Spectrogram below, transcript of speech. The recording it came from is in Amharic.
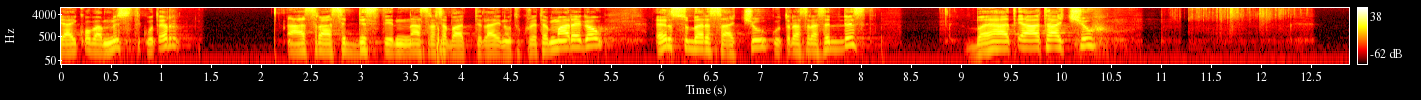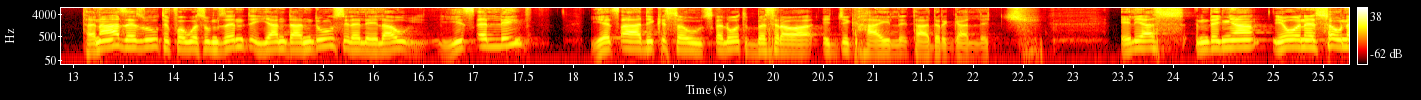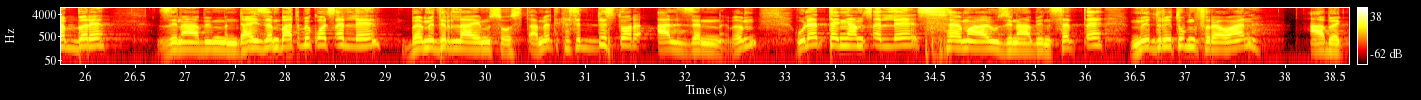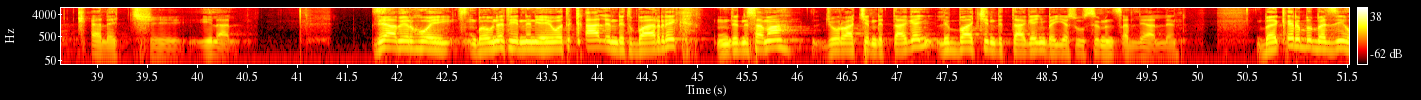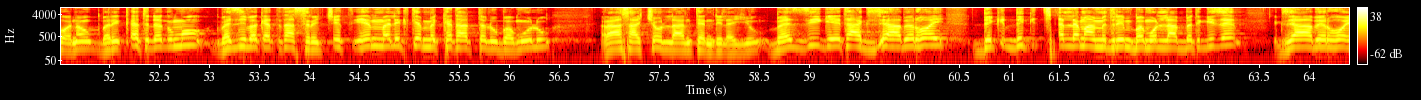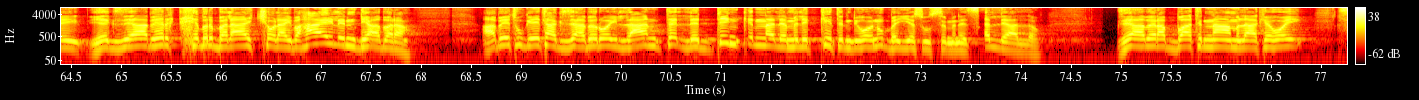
ያዕቆብ አምስት ቁጥር 16 እና 17 ላይ ነው ትኩረት የማደርገው። እርስ በርሳችሁ ቁጥር 16 በኃጢአታችሁ ተናዘዙ ትፈወሱም ዘንድ እያንዳንዱ ስለ ሌላው ይጸልይ። የጻድቅ ሰው ጸሎት በስራዋ እጅግ ኃይል ታደርጋለች። ኤልያስ እንደኛ የሆነ ሰው ነበረ። ዝናብም እንዳይዘንብ አጥብቆ ጸለየ። በምድር ላይም ሶስት ዓመት ከስድስት ወር አልዘነበም። ሁለተኛም ጸለየ፣ ሰማዩ ዝናብን ሰጠ፣ ምድሪቱም ፍሬዋን አበቀለች ይላል። እግዚአብሔር ሆይ በእውነት ይህንን የህይወት ቃል እንድትባርክ እንድንሰማ ጆሮአችን እንድታገኝ ልባችን እንድታገኝ በኢየሱስ ስም እንጸልያለን። በቅርብ በዚህ ሆነው በርቀት ደግሞ በዚህ በቀጥታ ስርጭት ይህም መልእክት የሚከታተሉ በሙሉ ራሳቸውን ለአንተ እንዲለዩ በዚህ ጌታ እግዚአብሔር ሆይ ድቅድቅ ጨለማ ምድርን በሞላበት ጊዜ እግዚአብሔር ሆይ የእግዚአብሔር ክብር በላያቸው ላይ በኃይል እንዲያበራ አቤቱ ጌታ እግዚአብሔር ሆይ ለአንተ ለድንቅና ለምልክት እንዲሆኑ በኢየሱስ ስም ጸልያለሁ። እግዚአብሔር አባትና አምላኬ ሆይ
